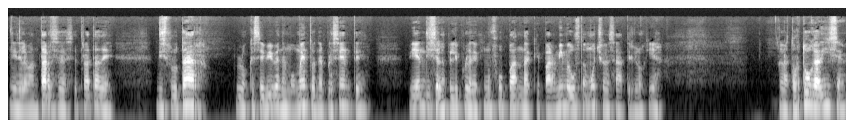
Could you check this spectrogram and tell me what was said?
ni de levantarse, se trata de disfrutar lo que se vive en el momento, en el presente. Bien dice la película de Kung Fu Panda, que para mí me gusta mucho esa trilogía. La tortuga dice,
